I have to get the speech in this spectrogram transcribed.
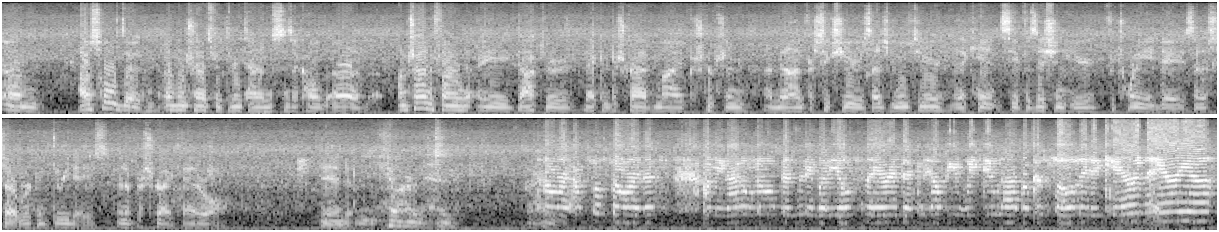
Um, I was told that I've been transferred three times since I called. Uh, I'm trying to find a doctor that can prescribe my prescription I've been on for six years. I just moved here and I can't see a physician here for 28 days, and I start working three days, and I'm prescribed Adderall. And you are then. Alright, I'm so sorry. That's, I mean, I don't know if there's anybody else in the area that can help you. We do have a consolidated care in the area.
